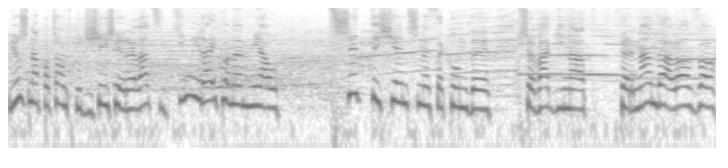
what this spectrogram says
już na początku dzisiejszej relacji, Kimi Raikkonen miał 3000 sekundy przewagi nad Fernando Alonso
